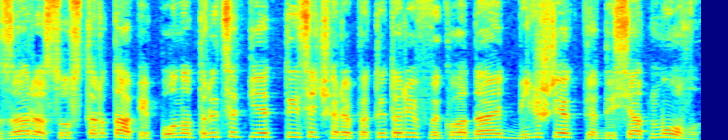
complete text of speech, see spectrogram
Зараз у стартапі понад 35 тисяч репетиторів викладають більш як 50 мов.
